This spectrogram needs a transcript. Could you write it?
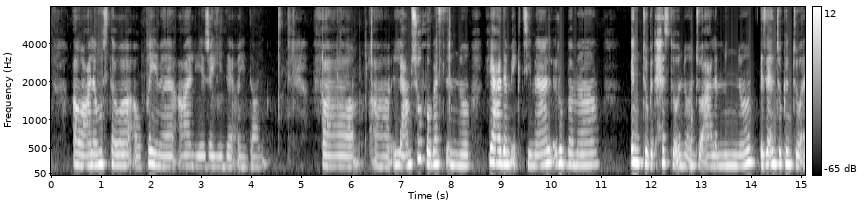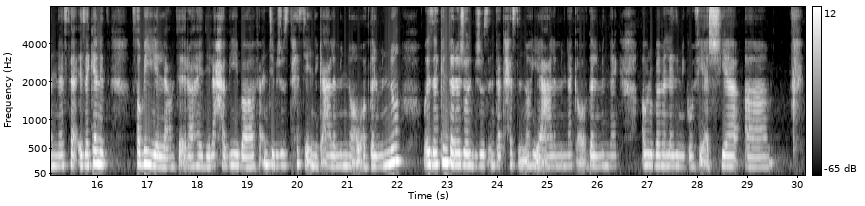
أو على مستوى أو قيمة عالية جيدة أيضا. فاللي عم شوفه بس إنه في عدم اكتمال. ربما أنتوا بتحسوا انه أنتوا اعلم منه. إذا أنتوا كنتوا النساء إذا كانت صبية اللي عم تقرأ هيدي لحبيبة فانت بجوز تحسي إنك اعلم منه أو أفضل منه. وإذا كنت رجل بجوز أنت تحس إنه هي اعلم منك أو أفضل منك. أو ربما لازم يكون في أشياء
